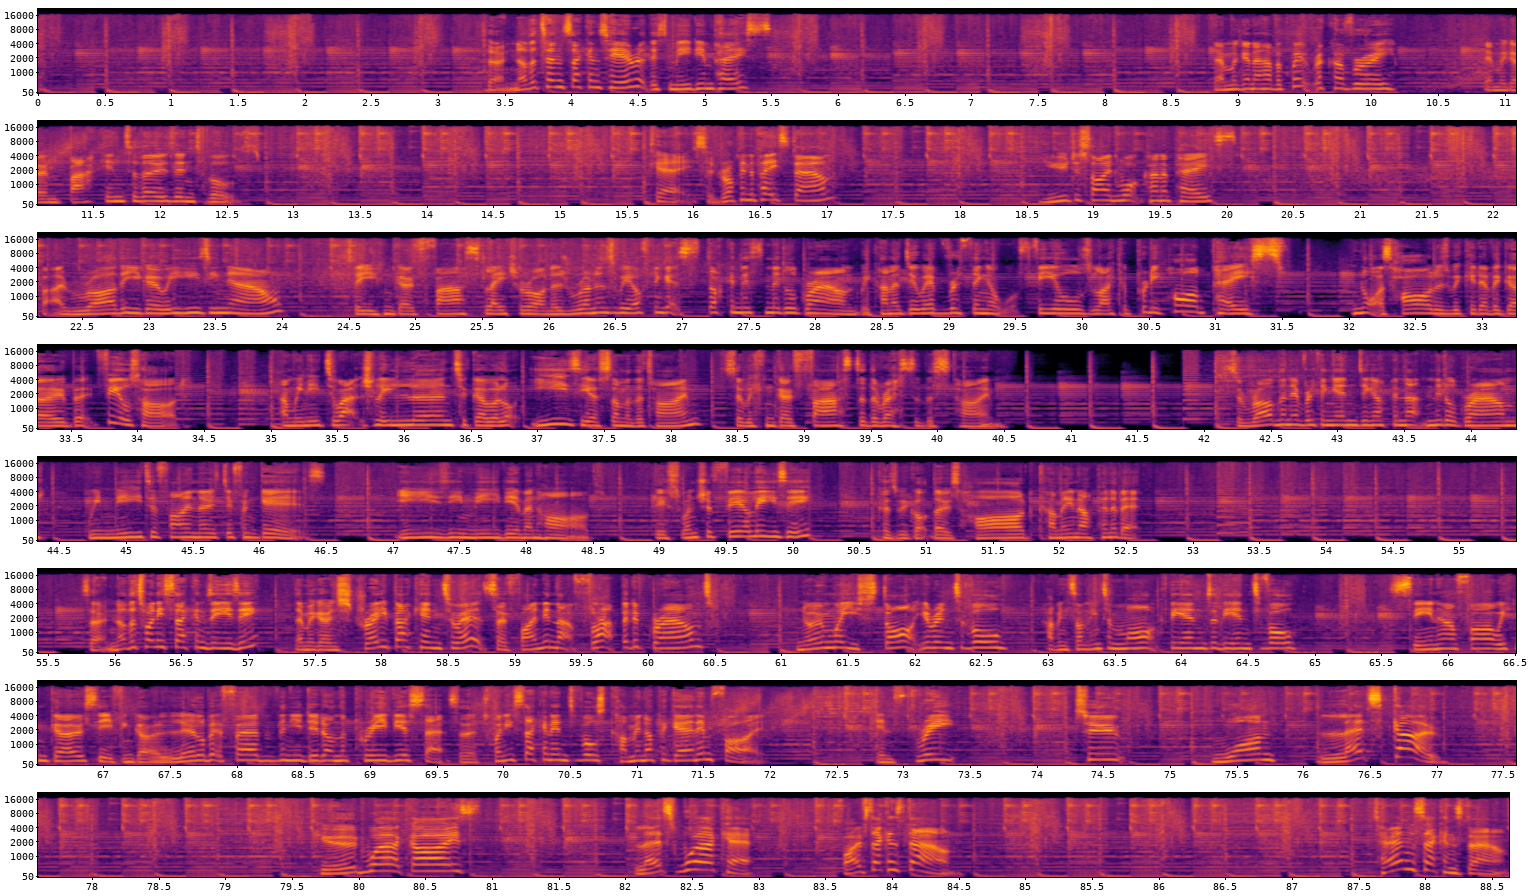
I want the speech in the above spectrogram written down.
So another 10 seconds here at this medium pace. Then we're going to have a quick recovery. Then we're going back into those intervals. Okay, so dropping the pace down. You decide what kind of pace. But I'd rather you go easy now so you can go fast later on. As runners, we often get stuck in this middle ground. We kind of do everything at what feels like a pretty hard pace. Not as hard as we could ever go, but it feels hard. And we need to actually learn to go a lot easier some of the time so we can go faster the rest of this time. So rather than everything ending up in that middle ground, we need to find those different gears easy, medium, and hard. This one should feel easy because we've got those hard coming up in a bit. So another 20 seconds easy. Then we're going straight back into it. So finding that flat bit of ground, knowing where you start your interval, having something to mark the end of the interval, seeing how far we can go, see if you can go a little bit further than you did on the previous set. So the 20 second intervals coming up again in five, in three, two, one, let's go. Good work, guys. Let's work it. Five seconds down. 10 seconds down.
